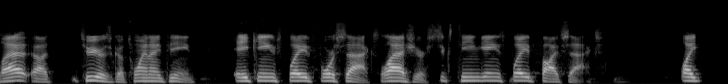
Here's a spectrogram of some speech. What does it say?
Uh, two years ago, 2019, eight games played, four sacks. Last year, 16 games played, five sacks. Like,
